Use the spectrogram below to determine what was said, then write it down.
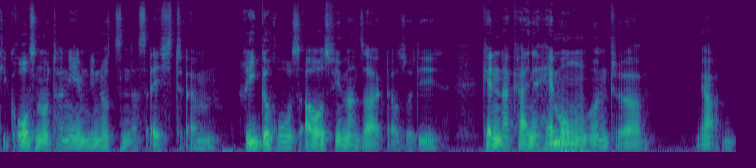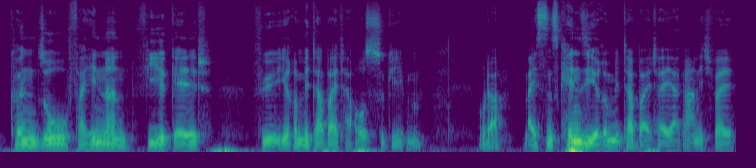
die großen Unternehmen, die nutzen das echt ähm, rigoros aus, wie man sagt. Also die kennen da keine Hemmungen und äh, ja, können so verhindern, viel Geld für ihre Mitarbeiter auszugeben. Oder meistens kennen sie ihre Mitarbeiter ja gar nicht, weil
